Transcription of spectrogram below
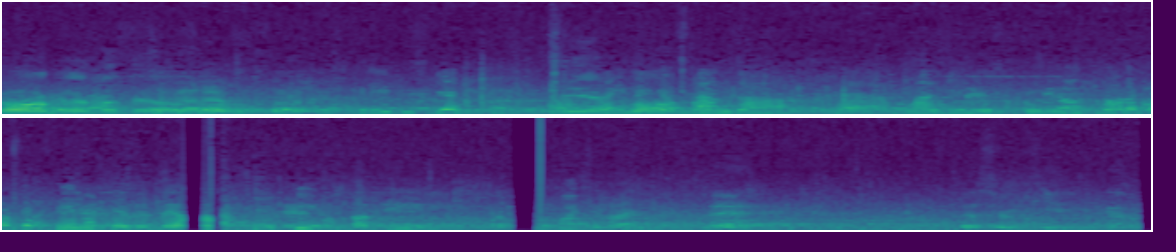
Δόξα τω Θεώ. Κρήτης και θα είναι τα πάντα ε, μαζί. Τώρα κατευθύνεται βεβαίως εκεί. Ε. Ε, δεν.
